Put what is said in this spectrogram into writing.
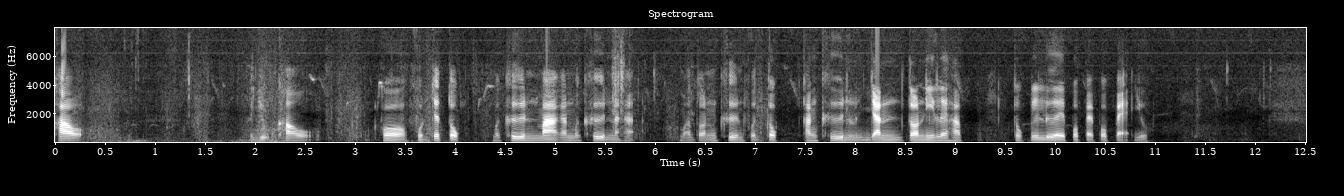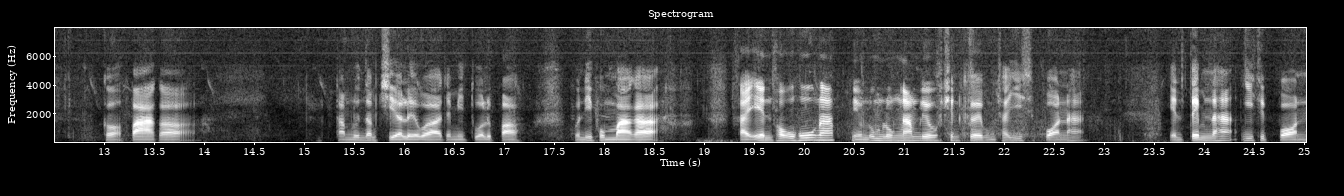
เข้า พายุเข้า ก็ฝนจะตกเมื่อคืนมากันเมื่อคืนนะฮะมาตอนคืนฝนตกทั้งคืนยันตอนนี้เลยครับ ตกเรื่อยๆปะแปะปะแปะอยู่ ก็ปลาก็ตามรุ่นตามเชียร์เลยว่าจะมีตัวหรือเปล่า วันนี้ผมมากับสายเอ็นพาวฮุกนะครับเหนียวนุ่มลงน้ำเร็วเช่นเคยผมใช้ 20 ปอนด์นะฮะเอ็นเต็มนะฮะ 20 ปอนด์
